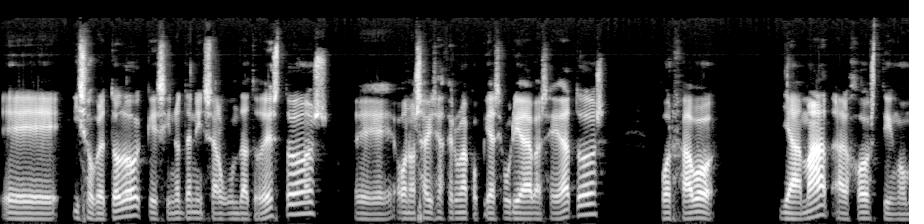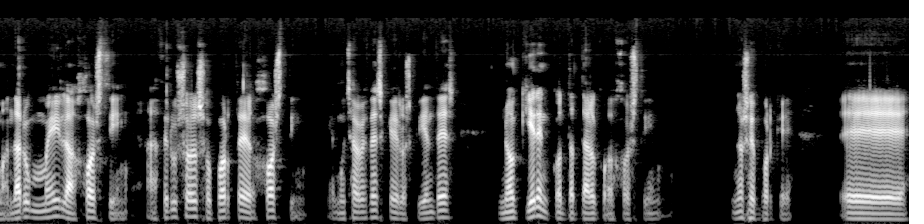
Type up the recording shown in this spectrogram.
Eh, y sobre todo que si no tenéis algún dato de estos eh, o no sabéis hacer una copia de seguridad de base de datos, por favor, llamad al hosting o mandar un mail al hosting, hacer uso del soporte del hosting. Muchas veces que los clientes no quieren contactar con el hosting. No sé por qué. Eh,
